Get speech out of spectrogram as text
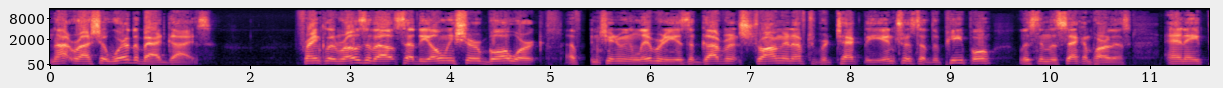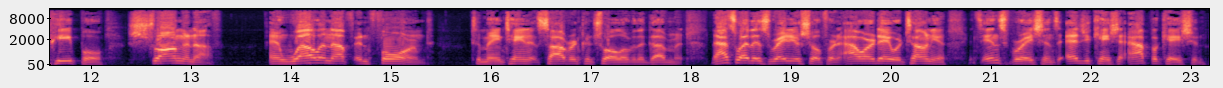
not Russia. We're the bad guys. Franklin Roosevelt said the only sure bulwark of continuing liberty is a government strong enough to protect the interests of the people. Listen to the second part of this. And a people strong enough and well enough informed to maintain its sovereign control over the government. That's why this radio show for an hour a day, we're telling you it's inspiration, it's education, application.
